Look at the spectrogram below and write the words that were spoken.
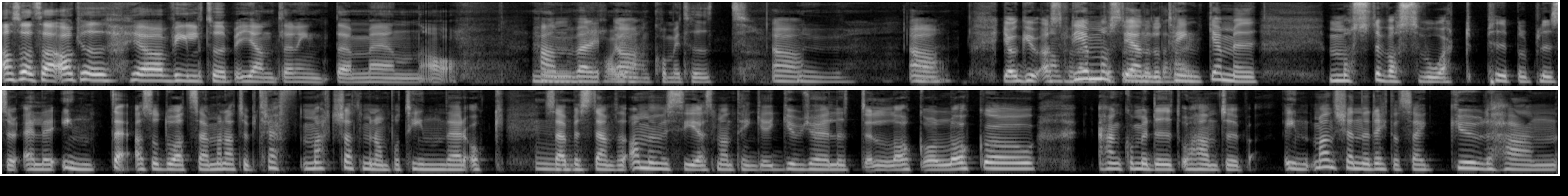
Alltså att såhär, okej jag vill typ egentligen inte men ja. Han nu har ju ja. han kommit hit. ja. Nu. Ja, ja gud alltså det måste jag ändå tänka mig måste vara svårt people pleaser eller inte. Alltså då att så här, man har typ träff, matchat med någon på Tinder och så Mm. här bestämt att ah, men vi ses, man tänker gud jag är lite loco loco. Han kommer dit och han typ in, man känner direkt att så här, gud han,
